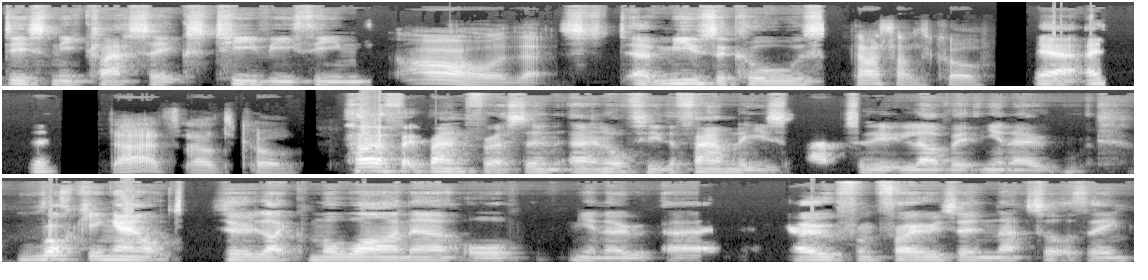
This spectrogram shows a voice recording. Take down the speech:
Disney classics, TV themed Oh, that uh, musicals. that sounds cool. Yeah, and That sounds cool. perfect band for us. And, and obviously the families absolutely love it. You know, rocking out to like Moana or, you know, uh, Go from Frozen, that sort of thing.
